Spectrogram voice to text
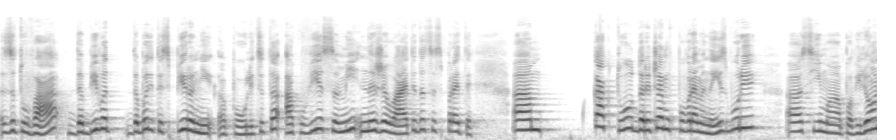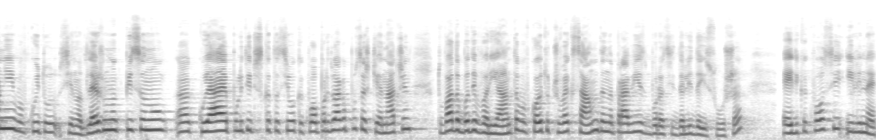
за това да, биват, да бъдете спирани по улицата, ако вие сами не желаете да се спрете. Както, да речем, по време на избори а, си има павилиони, в които си е надлежно надписано а, коя е политическата сила, какво предлага по същия начин. Това да бъде варианта, в който човек сам да направи избора си дали да изслуша еди какво си или не.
